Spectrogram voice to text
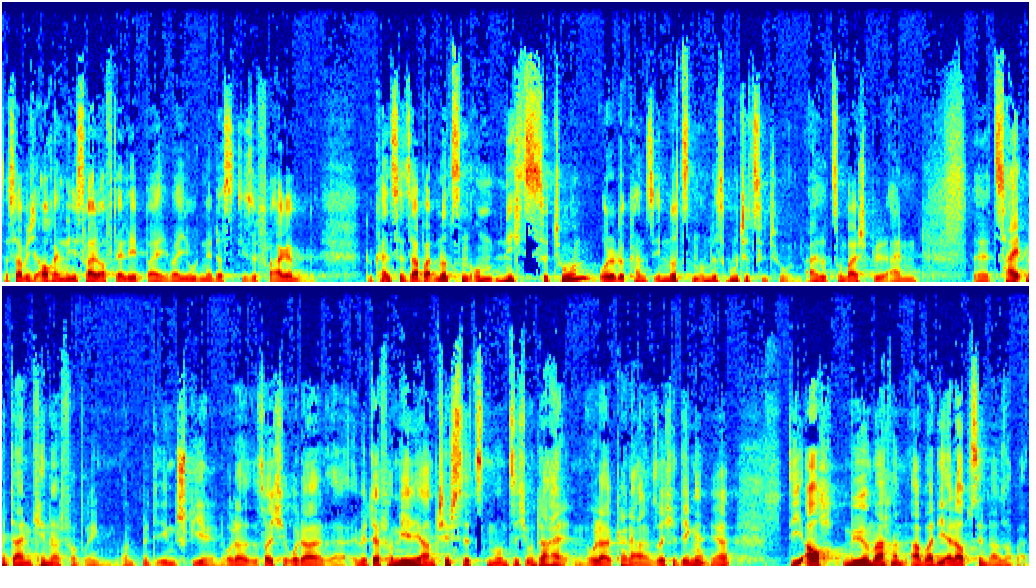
Das habe ich auch in Israel oft erlebt bei, bei Juden, ne, dass diese Frage, du kannst den Sabbat nutzen, um nichts zu tun oder du kannst ihn nutzen, um das Gute zu tun. Also zum Beispiel eine äh, Zeit mit deinen Kindern verbringen und mit ihnen spielen oder solche oder äh, mit der Familie am Tisch sitzen und sich unterhalten oder keine Ahnung, solche Dinge, ja, die auch Mühe machen, aber die erlaubt sind am Sabbat.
